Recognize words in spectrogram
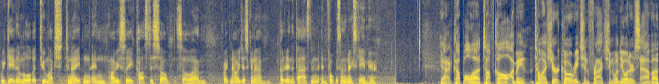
we gave them a little bit too much tonight, and, and obviously it cost us. So so um, right now we're just going to put it in the past and, and focus on the next game here. Yeah, a couple uh, tough call. I mean, Tomas Jurco reach infraction when the Oilers have a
